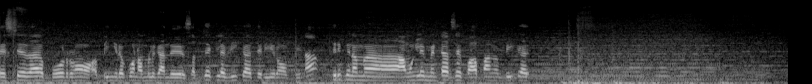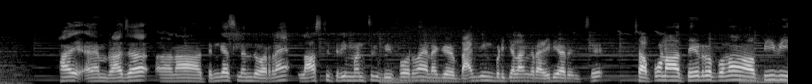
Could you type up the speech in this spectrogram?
டெஸ்ட் ஏதாவது போடுறோம் அப்படிங்கிறப்போ நம்மளுக்கு அந்த சப்ஜெக்டில் வீக்காக தெரிகிறோம் அப்படின்னா திருப்பி நம்ம அவங்களே மென்டார்ஸே பார்ப்பாங்க. வீக்காக ஹாய் ஐ எம் ராஜா நான் தென்காசிலேருந்து வர்றேன். லாஸ்ட் த்ரீ மந்த்ஸுக்கு பிஃபோர் தான் எனக்கு பேங்கிங் படிக்கலாங்கிற ஐடியா இருந்துச்சு. ஸோ அப்போ நான் தேடுறப்போ தான் பிவி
